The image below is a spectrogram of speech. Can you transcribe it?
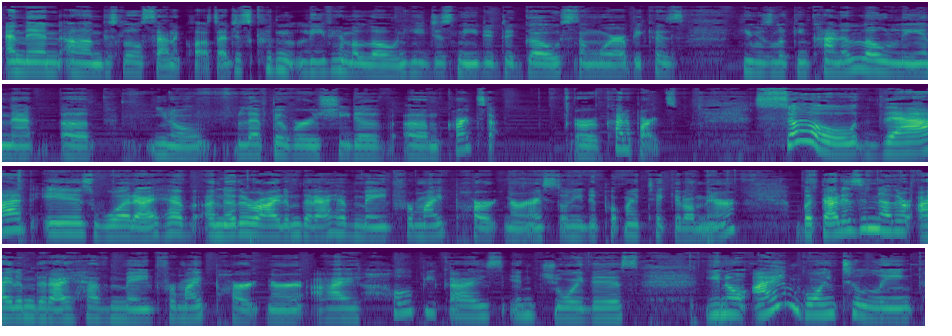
And then um, this little Santa Claus. I just couldn't leave him alone. He just needed to go somewhere because he was looking kind of lonely in that, uh, you know, leftover sheet of um, cardstock or cut aparts. So that is what I have, another item that I have made for my partner. I still need to put my ticket on there, but that is another item that I have made for my partner. I hope you guys enjoy this. You know, I am going to link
